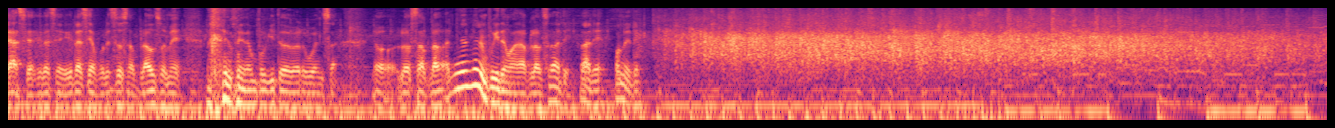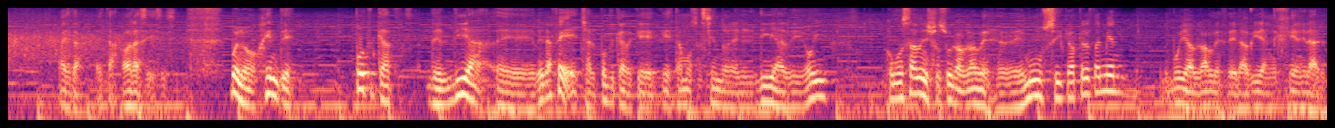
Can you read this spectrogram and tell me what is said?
Gracias, gracias, gracias por esos aplausos. Me, da un poquito de vergüenza. Los, aplausos. Dale un poquito más de aplausos, dale, dale, ponele. Ahí está, ahí está, ahora sí, sí, sí. Bueno, gente, podcast del día eh, de la fecha, el podcast que, que, estamos haciendo en el día de hoy. Como saben, yo suelo hablarles de música, pero también voy a hablarles de la vida en general.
